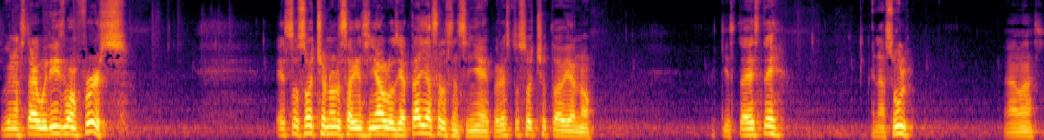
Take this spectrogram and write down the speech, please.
We're gonna start with this one first. Estos ocho no les había enseñado, los de atrás ya se los enseñé, pero estos ocho todavía no. Aquí está este, en azul, nada más.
